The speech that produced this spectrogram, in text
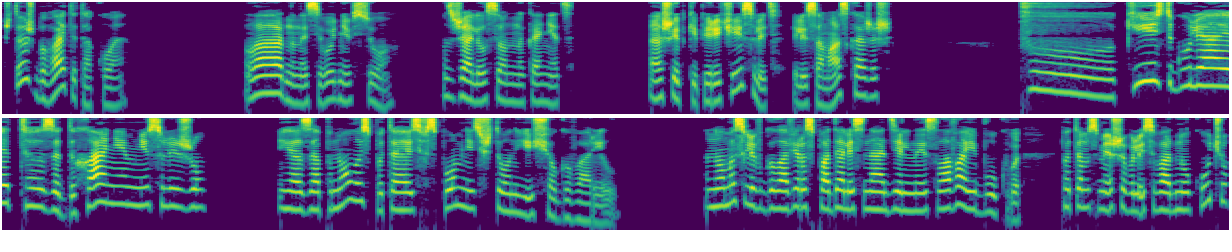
Что ж, бывает и такое. «Ладно, на сегодня все», — сжалился он наконец. «Ошибки перечислить или сама скажешь?» «Фу, кисть гуляет, за дыханием не слежу». Я запнулась, пытаясь вспомнить, что он еще говорил. Но мысли в голове распадались на отдельные слова и буквы — потом смешивались в одну кучу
